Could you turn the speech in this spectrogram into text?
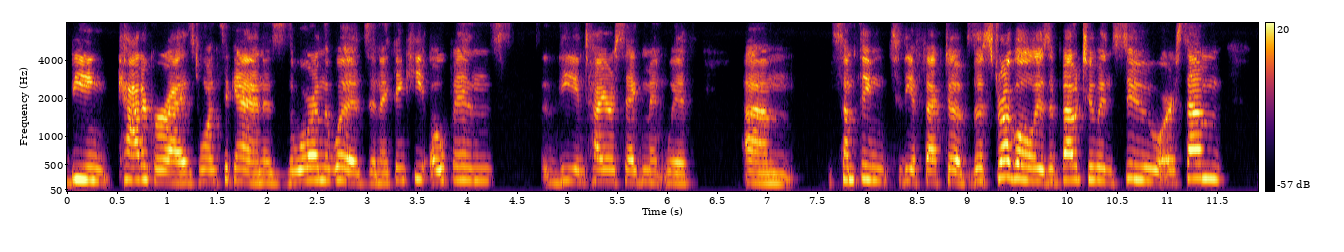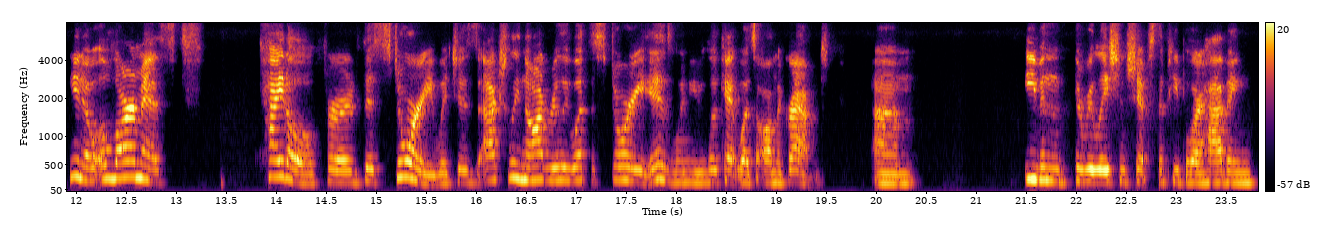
being categorized once again as the war in the woods. And I think he opens the entire segment with um, something to the effect of the struggle is about to ensue or some, you know, alarmist title for this story, which is actually not really what the story is when you look at what's on the ground. Um, even the relationships that people are having,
